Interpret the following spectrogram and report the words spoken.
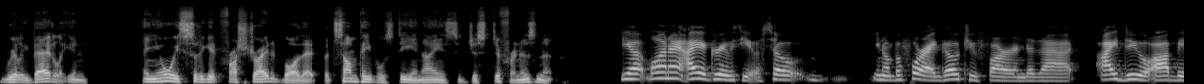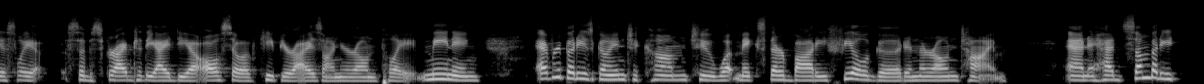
really badly. And and you always sort of get frustrated by that. But some people's DNA is just different, isn't it? Yeah, well, and I, I agree with you. So, you know, before I go too far into that, I do obviously subscribe to the idea also of keep your eyes on your own plate, meaning everybody's going to come to what makes their body feel good in their own time. And had somebody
